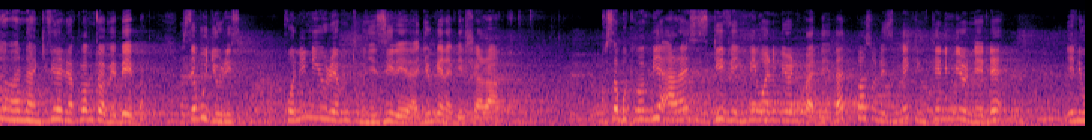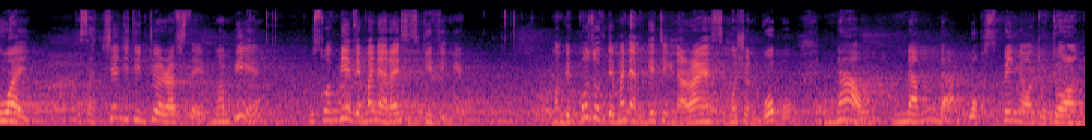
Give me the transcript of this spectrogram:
sababu na ngivile ninapewa mtu amebeba. Sasa hebu jiulize, kwa nini yule mtu mwenye zile hela ajiunge na biashara yako? kwa sababu ukimwambia Alliance is giving me 1 million per day that person is making 10 million a day yani why? Sasa change it into a lifestyle mwambie usimwambie the money Alliance is giving you. And because of the money I'm getting in Alliance Motion Global now na muda wa kuspend na watoto wangu.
